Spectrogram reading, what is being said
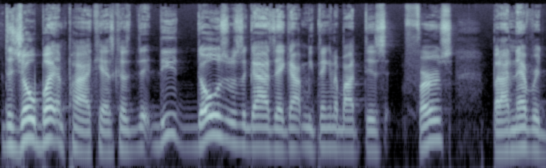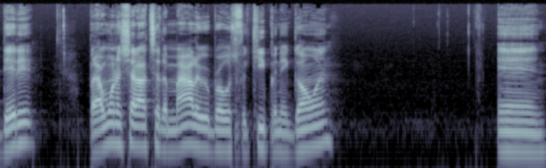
the Joe Budden podcast because th- those was the guys that got me thinking about this first, but I never did it. But I want to shout out to the Mallory Bros for keeping it going, and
